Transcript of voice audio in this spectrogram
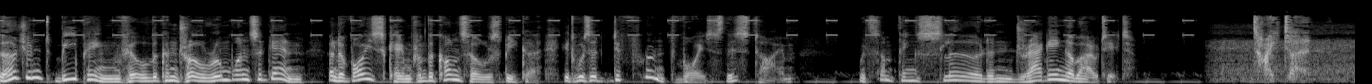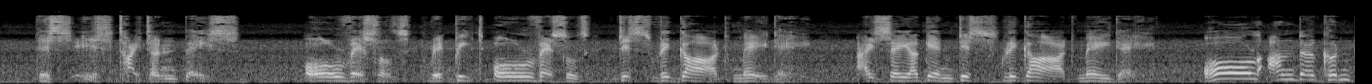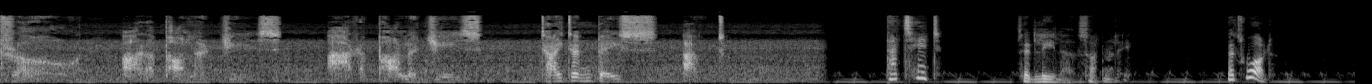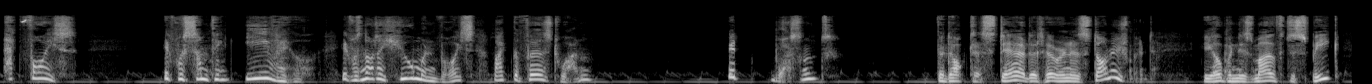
Urgent beeping filled the control room once again, and a voice came from the console speaker. It was a different voice this time, with something slurred and dragging about it. Titan. This is Titan Base. All vessels, repeat, all vessels, disregard Mayday. I say again, disregard Mayday. All under control. Our apologies. Our apologies. Titan Base out. That's it, said Leela suddenly. That's what? That voice. It was something evil. It was not a human voice like the first one. It wasn't. The doctor stared at her in astonishment. He opened his mouth to speak,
